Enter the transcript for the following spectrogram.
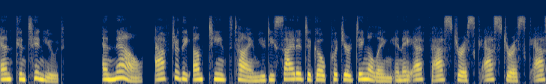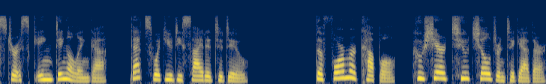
and continued, and now, after the umpteenth time you decided to go put your dingaling in a f asterisk asterisk asterisk ing dingalinga, that's what you decided to do. The former couple, who shared two children together,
